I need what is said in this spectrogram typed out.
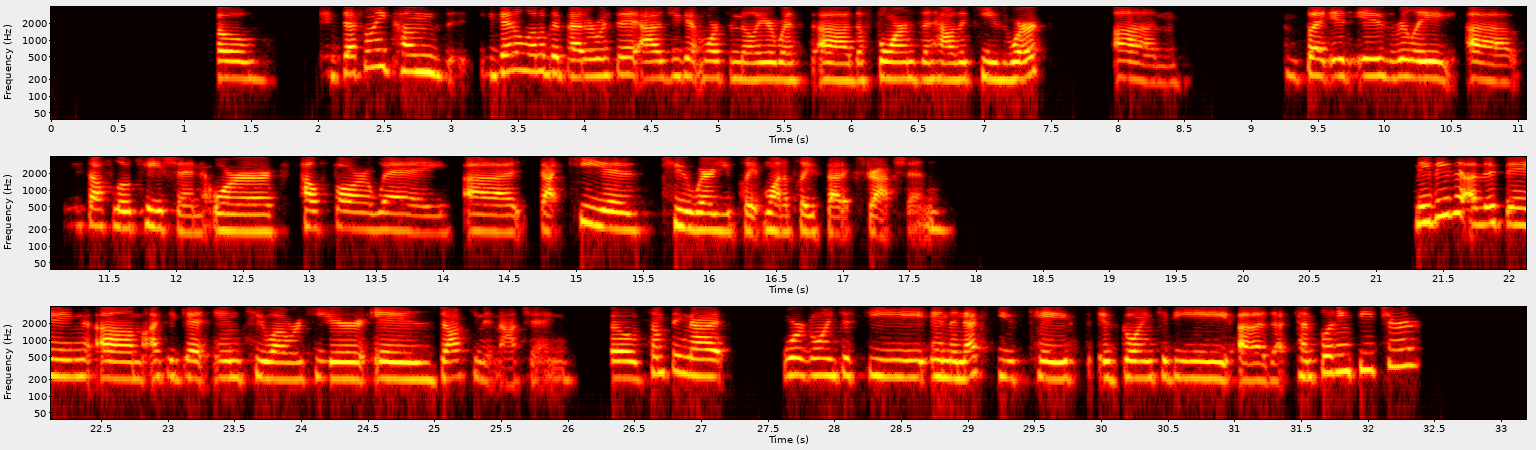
So it definitely comes, you get a little bit better with it as you get more familiar with uh, the forms and how the keys work. Um, but it is really uh, based off location or how far away uh, that key is to where you want to place that extraction. Maybe the other thing um, I could get into while we're here is document matching. So something that we're going to see in the next use case is going to be uh, that templating feature.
